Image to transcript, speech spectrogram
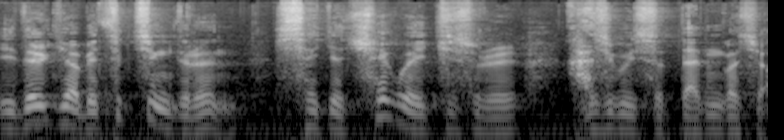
이들 기업의 특징들은 세계 최고의 기술을 가지고 있었다는 거죠.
